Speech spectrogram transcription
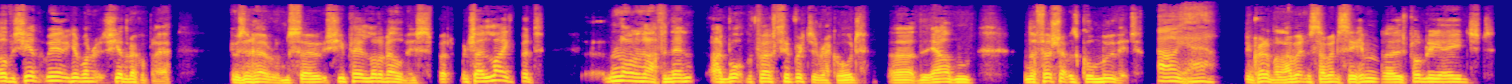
Oh, she had, we had one, she had the record player. It was in her room, so she played a lot of Elvis, but which I liked, but not enough. And then I bought the first Cliff Richard record, uh, the album, and the first track was called "Move It." Oh yeah, incredible! I went, to, I went to see him. I was probably aged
